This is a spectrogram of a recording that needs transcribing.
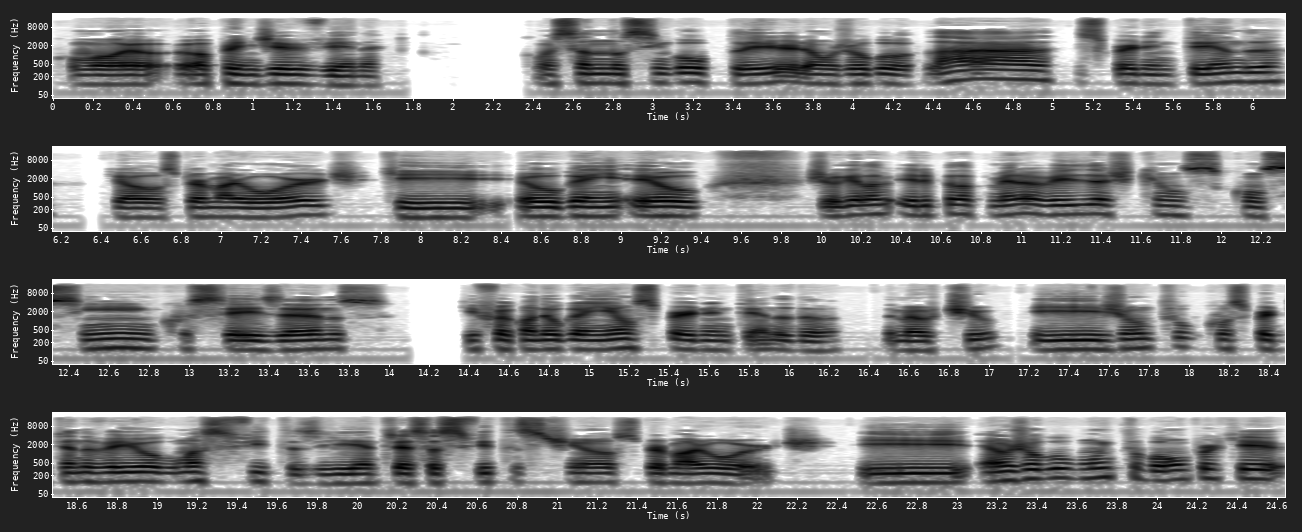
como eu, eu aprendi a viver, né? Começando no single player, é um jogo lá do Super Nintendo, que é o Super Mario World, que eu ganhei, eu joguei ele pela primeira vez, acho que uns com 5, 6 anos, que foi quando eu ganhei um Super Nintendo do, do meu tio, e junto com o Super Nintendo veio algumas fitas, e entre essas fitas tinha o Super Mario World. E é um jogo muito bom porque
